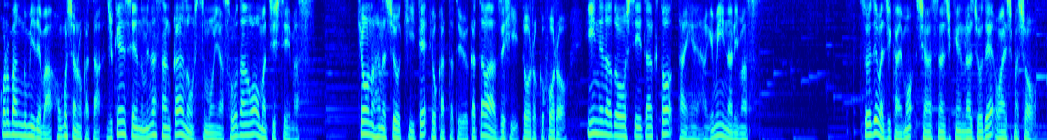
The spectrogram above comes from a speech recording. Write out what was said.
この番組では保護者の方受験生の皆さんからの質問や相談をお待ちしています。今日の話を聞いて良かったという方はぜひ登録フォローいいねなどを押していただくと大変励みになります。それでは次回も幸せな受験ラジオでお会いしましょう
